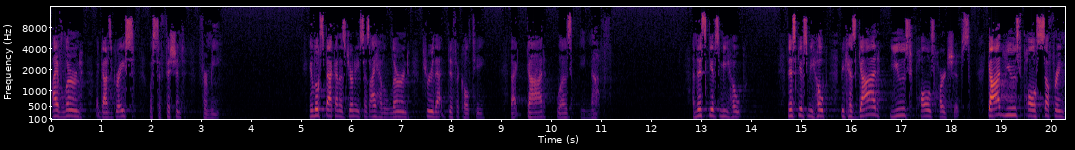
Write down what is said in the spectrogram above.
I have learned that God's grace was sufficient for me. He looks back on his journey and says, I have learned through that difficulty that God was enough. And this gives me hope. This gives me hope because God used Paul's hardships. God used Paul's suffering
